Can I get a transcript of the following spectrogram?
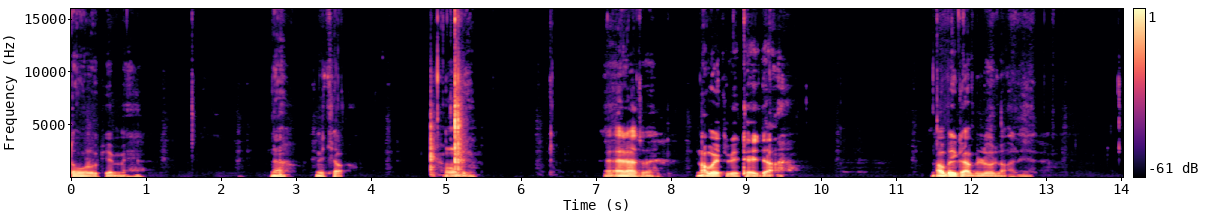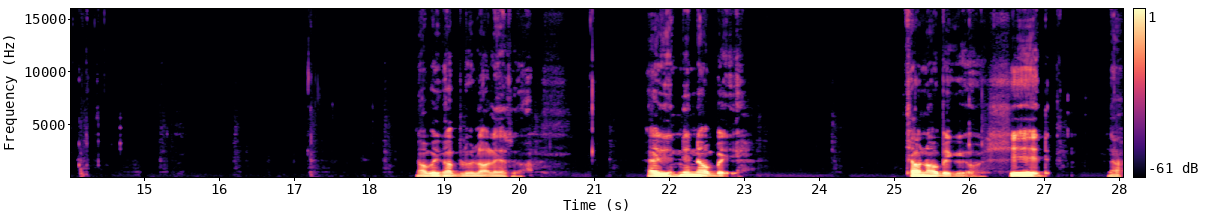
3လို့ဖြစ်မယ်နော်နှစ်6ဟုတ်ပြီအဲ့ဒါဆိုရင်နောက်ဘက်ကလေးထည့်ကြနောက်ဘက်ကဘယ်လိုလာလဲနောက်ဘက်ကဘယ်လိုလာလဲဆိုတော့အဲ့ဒီနှစ်နောက်ပိတ် 6နောက်ပိတ်ကိုရှစ်နော်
